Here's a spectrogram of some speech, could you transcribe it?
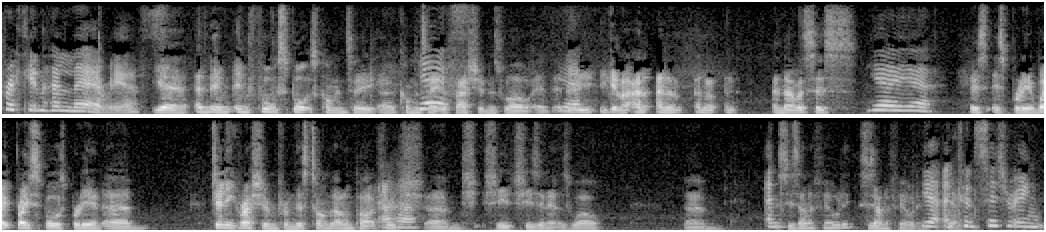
freaking hilarious Yeah, and in, in full sports commentary uh, commentator Yes. fashion as well. Yeah. you, you get like an, an, an, an analysis. yeah yeah It's it's brilliant. Wait, Rafe Spall's brilliant. Um, Jenny Gresham from This Time with Alan Partridge. Uh-huh. Um, she, she she's in it as well. Um, and Susannah Fielding. Susannah Fielding. Yeah, and considering,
